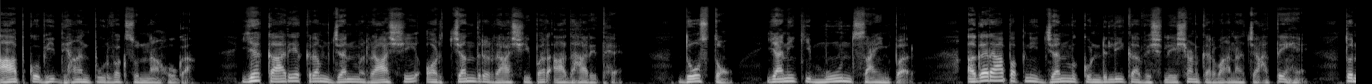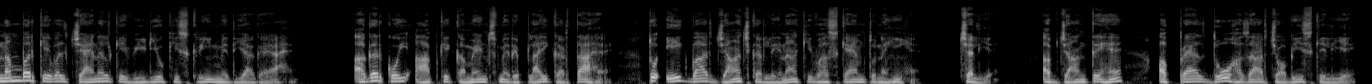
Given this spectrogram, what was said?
आपको भी ध्यानपूर्वक सुनना होगा। यह कार्यक्रम जन्म राशि और चंद्र राशि पर आधारित है। दोस्तों, यानी कि मून साइन पर, अगर आप अपनी जन्म कुंडली का विश्लेषण करवाना चाहते हैं तो नंबर केवल चैनल के वीडियो की स्क्रीन में दिया गया है। अगर कोई आपके कमेंट्स में रिप्लाई करता है तो एक बार जाँच कर लेना कि वह स्कैम तो नहीं है। चलिए, अब जानते हैं अप्रैल 2024 के लिए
